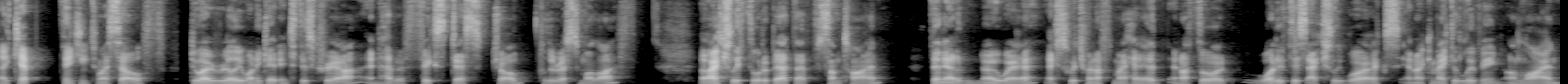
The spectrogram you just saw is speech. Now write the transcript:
I kept thinking to myself, do I really want to get into this career and have a fixed desk job for the rest of my life? I actually thought about that for some time. Then, out of nowhere, a switch went off in my head, and I thought, what if this actually works and I can make a living online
